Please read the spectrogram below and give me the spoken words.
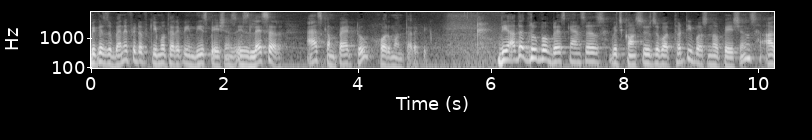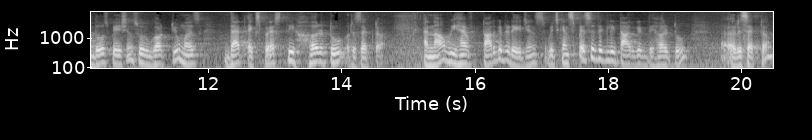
because the benefit of chemotherapy in these patients is lesser as compared to hormone therapy. The other group of breast cancers, which constitutes about 30% of patients, are those patients who've got tumors that express the HER2 receptor. And now we have targeted agents which can specifically target the HER2 uh, receptor.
